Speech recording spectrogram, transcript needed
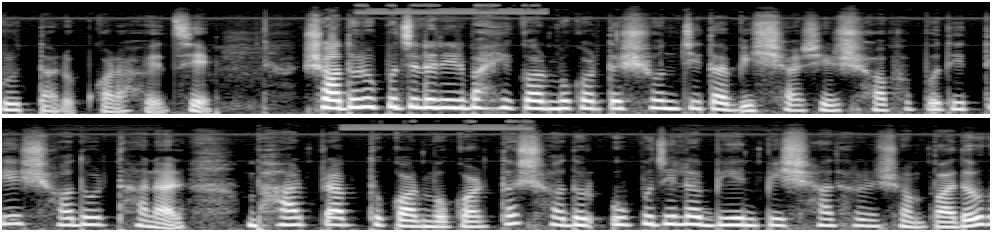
গুরুত্বারোপ করা হয়েছে। সদর উপজেলা নির্বাহী কর্মকর্তা সঞ্চিতা বিশ্বাসের সভাপতিত্বে সদর থানার ভারপ্রাপ্ত কর্মকর্তা, সদর উপজেলা বিএনপির সাধারণ সম্পাদক,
